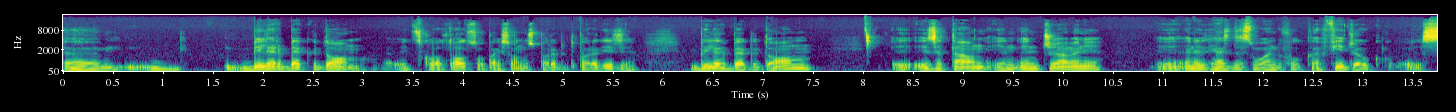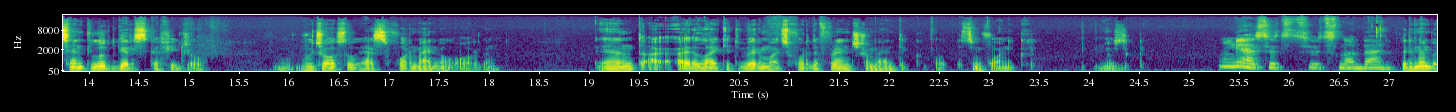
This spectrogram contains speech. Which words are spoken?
um, Billerbeck Dom. It's called also by Sonus Paradisi. Billerbeck Dom i- is a town in in Germany uh, and it has this wonderful cathedral, uh, St. Ludger's Cathedral, which also has four manual organ. And I, I like it very much for the French romantic symphonic music. Yes, it's it's not bad. Remember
